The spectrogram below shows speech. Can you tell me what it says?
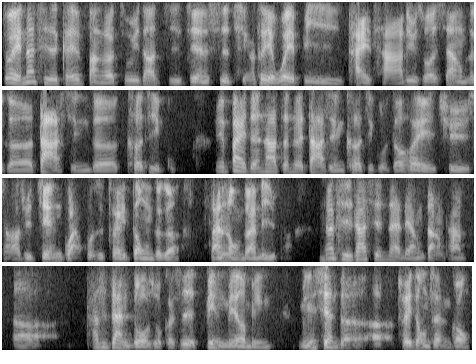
对，那其实可以反而注意到几件事情啊，这也未必太差。例如说，像这个大型的科技股。因为拜登他针对大型科技股都会去想要去监管或是推动这个反垄断立法，那其实他现在两党他呃他是占多数，可是并没有明明显的呃推动成功，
